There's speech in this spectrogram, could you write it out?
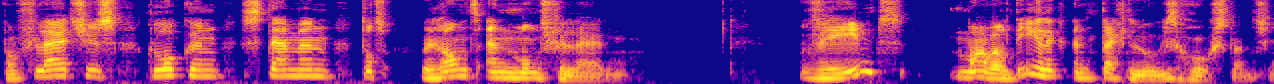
Van fluitjes, klokken, stemmen tot rand- en mondgeluiden vreemd, maar wel degelijk een technologisch hoogstandje.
